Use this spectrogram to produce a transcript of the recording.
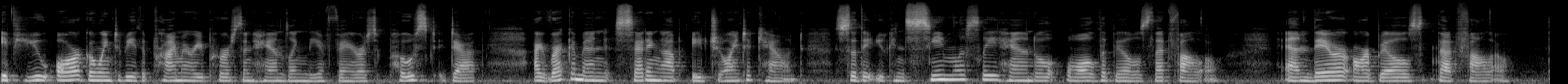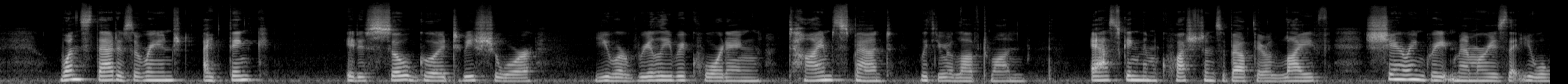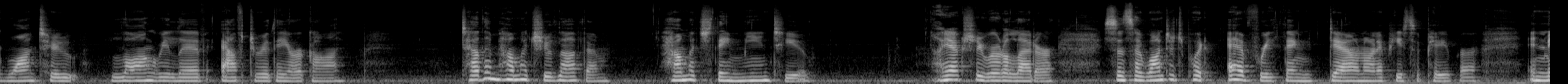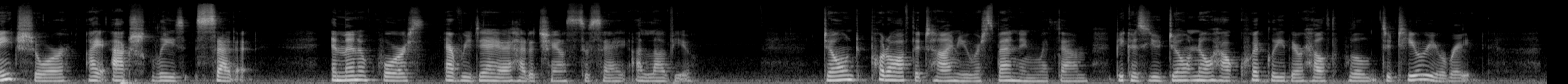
If you are going to be the primary person handling the affairs post death, I recommend setting up a joint account so that you can seamlessly handle all the bills that follow. And there are bills that follow. Once that is arranged, I think it is so good to be sure you are really recording time spent with your loved one, asking them questions about their life, sharing great memories that you will want to long relive after they are gone. Tell them how much you love them, how much they mean to you. I actually wrote a letter since I wanted to put everything down on a piece of paper and make sure I actually said it. And then, of course, every day I had a chance to say, I love you. Don't put off the time you were spending with them because you don't know how quickly their health will deteriorate.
